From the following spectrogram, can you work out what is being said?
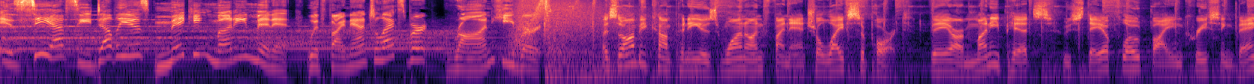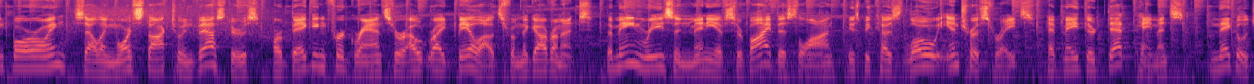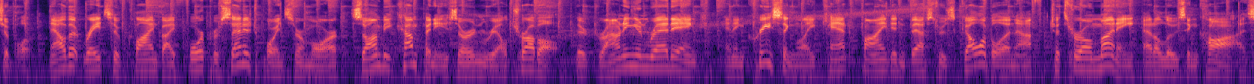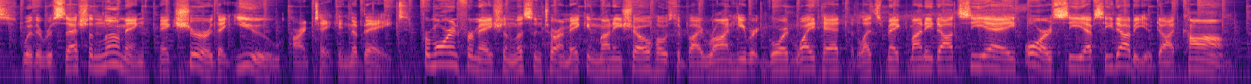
is CFCW's Making Money Minute with financial expert Ron Hebert. A zombie company is one on financial life support. They are money pits who stay afloat by increasing bank borrowing, selling more stock to investors, or begging for grants or outright bailouts from the government. The main reason many have survived this long is because low interest rates have made their debt payments negligible. Now that rates have climbed by 4 percentage points or more, zombie companies are in real trouble. They're drowning in red ink and increasingly can't find investors gullible enough to throw money at a losing cause. With a recession looming, make sure that you aren't taking the bait. For more information, listen to our Making Money show hosted by Ron Hebert and Gord Whitehead at letsmakemoney.ca or cfcw.com.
